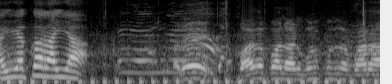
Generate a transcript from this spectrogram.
అయ్యక్కర్ అయ్యా అరే బాదం పాలు ఆడు కొనుక్కుంటున్నా బారా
